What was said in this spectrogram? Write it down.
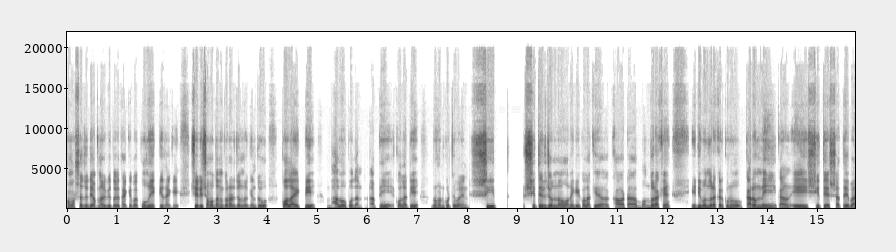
সমস্যা যদি আপনার ভিতরে থাকে বা কোনো একটি থাকে, সেটি সমাধান করার জন্য কিন্তু কলা একটি ভালো উপাদান। আপনি কলাটি গ্রহণ করতে পারেন। শীত শীতের জন্য অনেকে কলা খাওয়াটা বন্ধ রাখে। এটি বন্ধ রাখার কোনো কারণ নেই, কারণ এই শীতের সাথে বা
